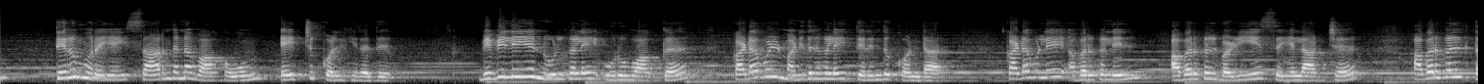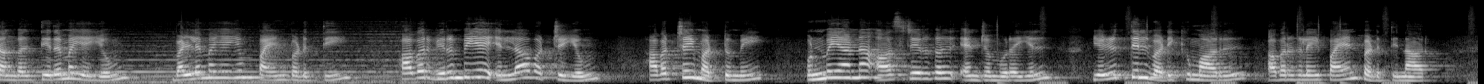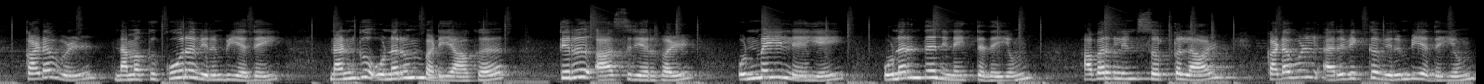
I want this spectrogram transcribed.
திருமுறையை சார்ந்தனவாகவும் ஏற்றுக்கொள்கிறது. விவிலிய நூல்களை உருவாக்க கடவுள் மனிதர்களை தெரிந்து கொண்டார். கடவுளே அவர்களில் அவர்கள் வழியே செயலாற்ற அவர்கள் தங்கள் திறமையையும் வல்லமையையும் பயன்படுத்தி அவர் விரும்பிய எல்லாவற்றையும் அவற்றை மட்டுமே உண்மையான ஆசிரியர்கள் என்ற முறையில் எழுத்தில் வடிக்குமாறு அவர்களை பயன்படுத்தினார். கடவுள் நமக்கு கூற விரும்பியதை நன்கு உணரும்படியாக திரு ஆசிரியர்கள் உண்மையிலேயே உணர்ந்த நினைத்ததையும் அவர்களின் சொற்களால் கடவுள் அறிவிக்க விரும்பியதையும்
